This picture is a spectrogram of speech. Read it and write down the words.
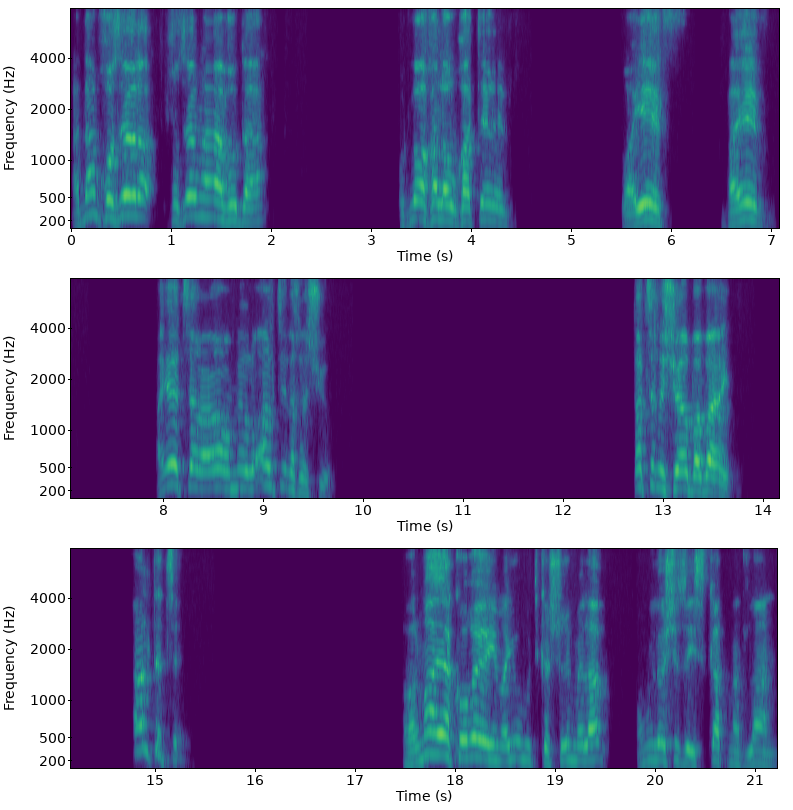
אדם חוזר, חוזר מהעבודה, עוד לא אכל ארוחת ערב, הוא עייף, רעב. היצר הרע אומר לו, אל תלך לשיעור. אתה צריך להישאר בבית, אל תצא. אבל מה היה קורה אם היו מתקשרים אליו, אומרים לו, יש איזו עסקת נדל"ן,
